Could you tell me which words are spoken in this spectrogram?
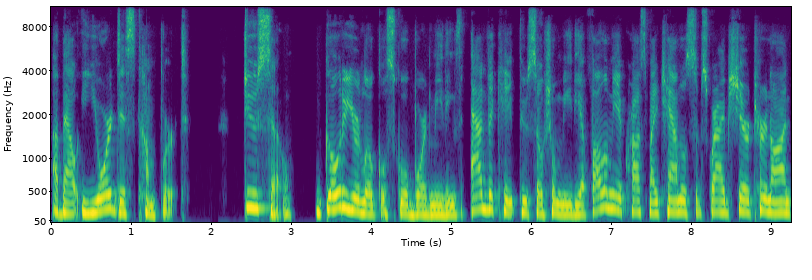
about your discomfort. Do so. Go to your local school board meetings, advocate through social media, follow me across my channels, subscribe, share, turn on,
